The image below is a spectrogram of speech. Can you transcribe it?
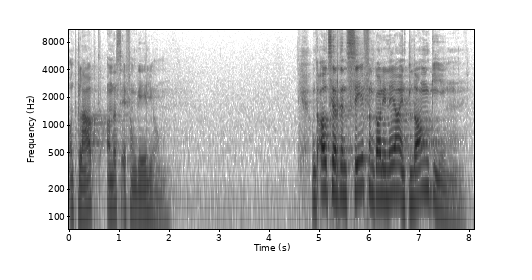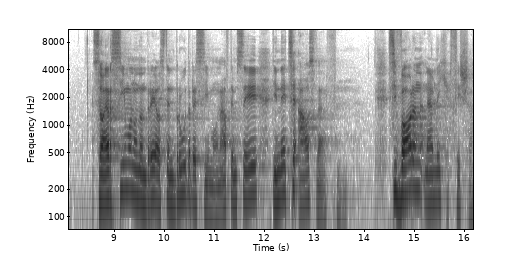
und glaubt an das Evangelium. Und als er den See von Galiläa entlang ging, sah er Simon und Andreas, den Bruder des Simon, auf dem See die Netze auswerfen. Sie waren nämlich Fischer.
